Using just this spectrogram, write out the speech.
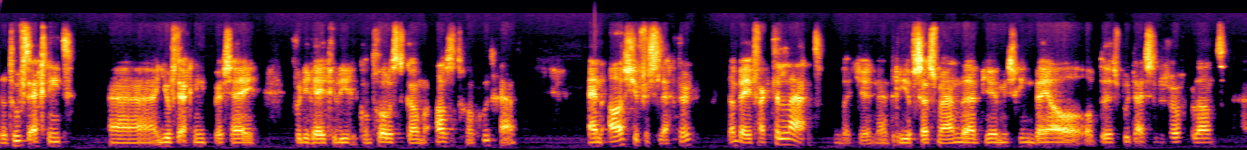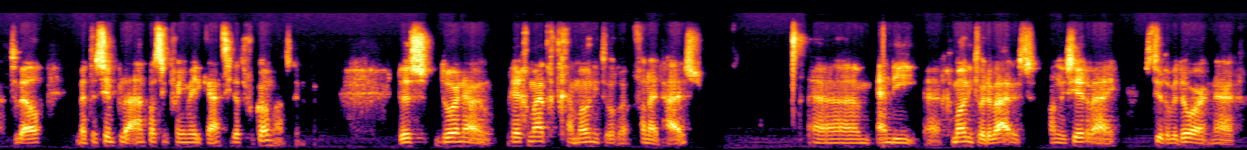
dat hoeft echt niet. Uh, je hoeft echt niet per se voor die reguliere controles te komen als het gewoon goed gaat. En als je verslechtert, dan ben je vaak te laat. Omdat je na drie of zes maanden heb je misschien ben je al op de spoedeisende zorg beland. Uh, terwijl met een simpele aanpassing van je medicatie dat voorkomen had kunnen. Dus door nou regelmatig te gaan monitoren vanuit huis. Um, en die uh, gemonitorde waardes analyseren wij, sturen we door naar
